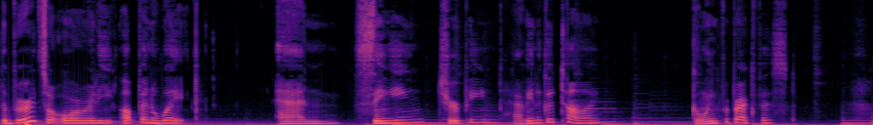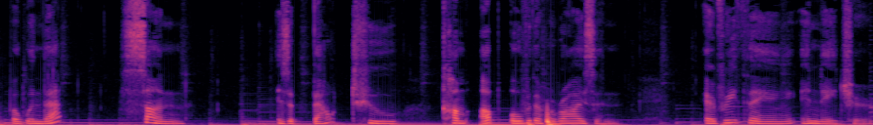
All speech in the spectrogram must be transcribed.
The birds are already up and awake and singing, chirping, having a good time, going for breakfast. But when that sun is about to come up over the horizon, everything in nature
